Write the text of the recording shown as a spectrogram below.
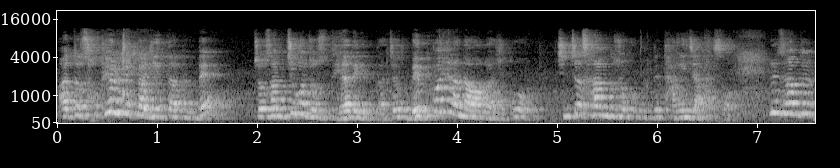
아또 서표율제까지 있다는데 저 사람 찍어줘서 돼야 되겠다. 제가 몇 번이나 나와가지고 진짜 사람도 좋고 그런데 당이 작아서. 그런 사람들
